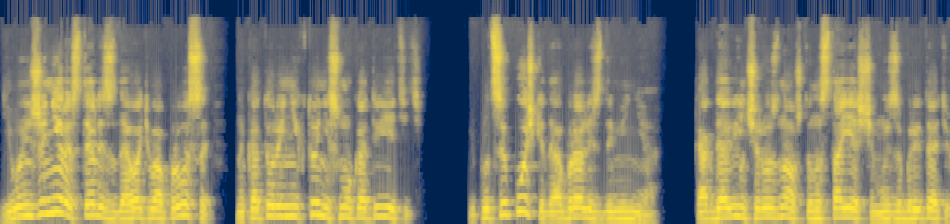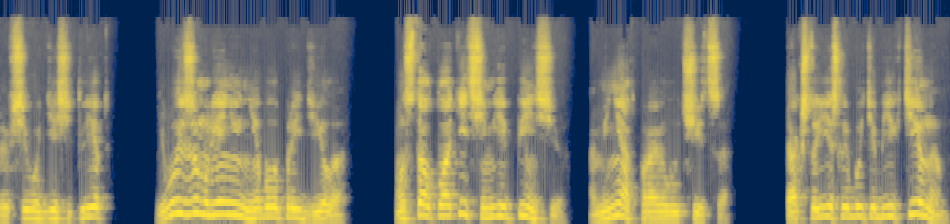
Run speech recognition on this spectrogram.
Его инженеры стали задавать вопросы, на которые никто не смог ответить, и по цепочке добрались до меня. Когда Винчер узнал, что настоящему изобретателю всего 10 лет, его изумлению не было предела. Он стал платить семье пенсию, а меня отправил учиться. Так что, если быть объективным,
